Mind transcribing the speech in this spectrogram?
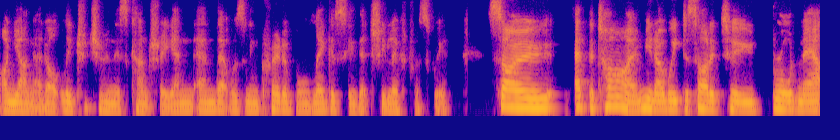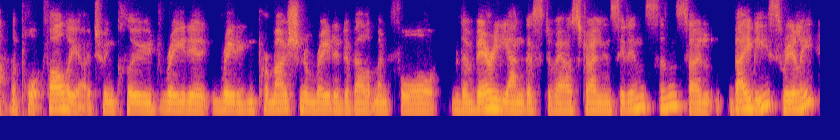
on young adult literature in this country, and and that was an incredible legacy that she left us with. So at the time, you know, we decided to broaden out the portfolio to include reader reading promotion and reader development for the very youngest of our Australian citizens, so babies, really,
